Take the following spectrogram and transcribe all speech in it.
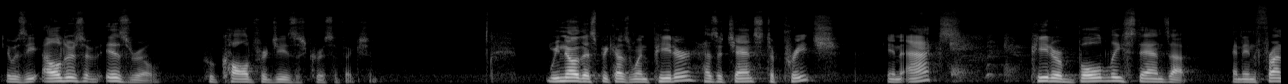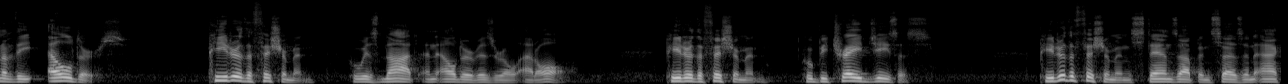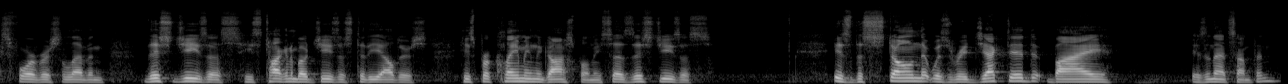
It was the elders of Israel who called for Jesus' crucifixion. We know this because when Peter has a chance to preach in Acts, Peter boldly stands up and in front of the elders, Peter the fisherman, who is not an elder of Israel at all, Peter the fisherman who betrayed Jesus, Peter the fisherman stands up and says in Acts 4, verse 11, This Jesus, he's talking about Jesus to the elders, he's proclaiming the gospel, and he says, This Jesus is the stone that was rejected by, isn't that something?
